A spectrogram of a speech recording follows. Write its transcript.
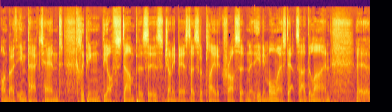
on both impact and clipping the off stump as, as Jonny Bairstow sort of played across it and it hit him almost outside the line. Uh,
